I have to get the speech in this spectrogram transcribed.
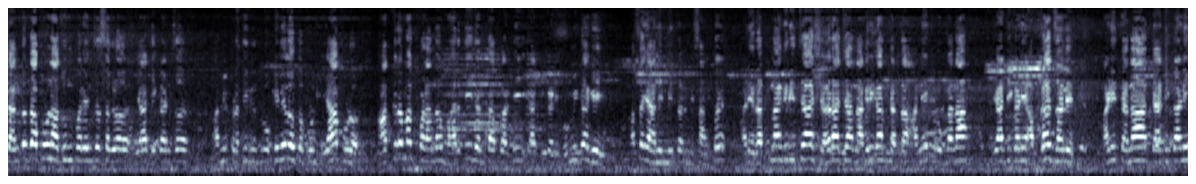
शांततापूर्ण अजूनपर्यंत सगळं या ठिकाणचं आम्ही प्रतिनिधित्व केलेलं होतं. पण यापुढं आक्रमकपणानं भारतीय जनता पार्टी या ठिकाणी भूमिका घेईल. असं या निमित्तानं मी सांगतोय. आणि रत्नागिरीच्या शहराच्या नागरिकांकरता अनेक लोकांना या ठिकाणी अपघात झालेत आणि त्यांना त्या ठिकाणी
